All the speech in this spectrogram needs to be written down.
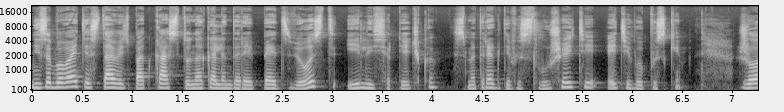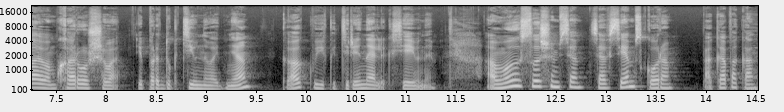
Не забывайте ставить подкасту на календаре 5 звезд или сердечко, смотря где вы слушаете эти выпуски. Желаю вам хорошего и продуктивного дня – как у Екатерины Алексеевны. А мы услышимся совсем скоро. Пока-пока.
